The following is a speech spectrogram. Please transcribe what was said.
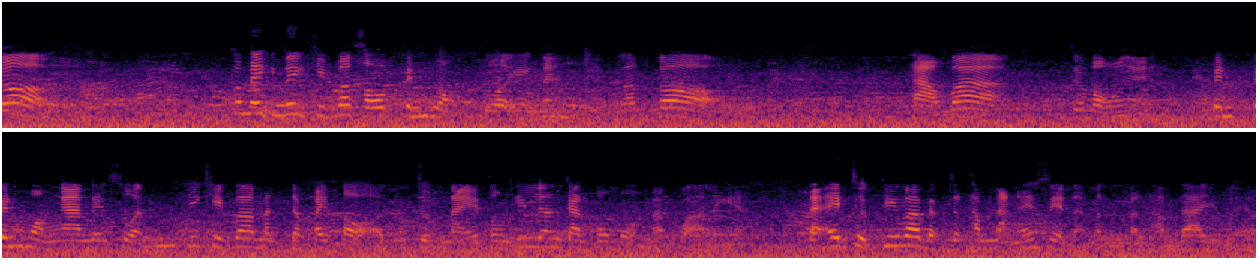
ก็ก็ไม่ได้คิดว่าเขาเป็นห่วงตัวเองนะ แล้วก็ถามว่าจะบอกว่าไง เป็นเป็นห่วงงานในส่วนที่คิดว่ามันจะไปต่อจุดไหนตรงที่เรื่องการโปรโมทมากกว่าอะไรเงี้ย แต่ไอจุดที่ว่าแบบจะทำหนังให้เสร็จอะมันมันทำได้อยู่แล้ว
